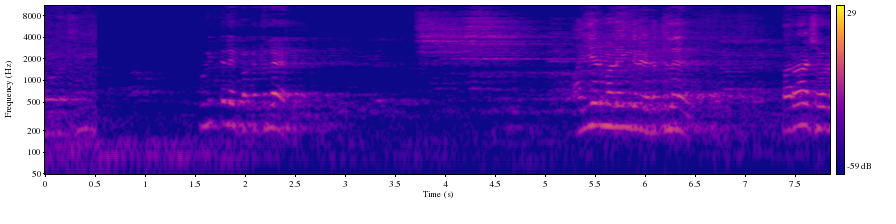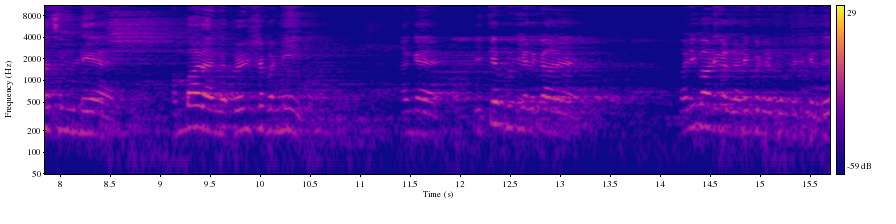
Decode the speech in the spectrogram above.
சோடசி குளித்தலை பக்கத்துல ஐயர்மலைங்கிற இடத்துல பராசோடசினுடைய அம்பாளை அங்கே பிரதிஷ்டை பண்ணி அங்கே நித்திய பூஜைகளுக்கான வழிபாடுகள் நடைபெற்று கொண்டிருக்கிறது.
